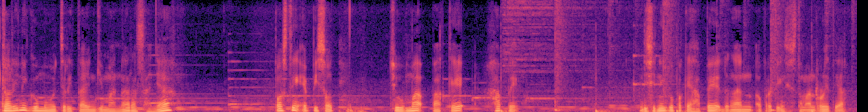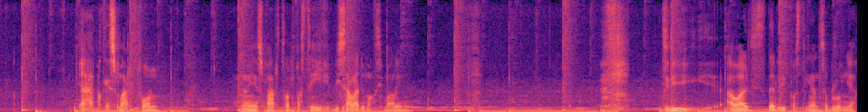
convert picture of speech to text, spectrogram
Kali ini gue mau ceritain gimana rasanya posting episode cuma pakai HP. Di sini gue pakai HP dengan operating system Android ya. Ya pakai smartphone. Namanya smartphone pasti bisa lah dimaksimalin. Jadi awalnya dari postingan sebelumnya,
